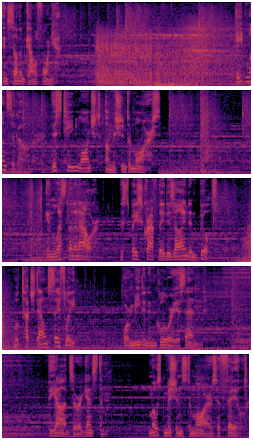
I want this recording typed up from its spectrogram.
in Southern California. Eight months ago, this team launched a mission to Mars. In less than an hour, the spacecraft they designed and built will touch down safely or meet an inglorious end. The odds are against them. Most missions to Mars have failed.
